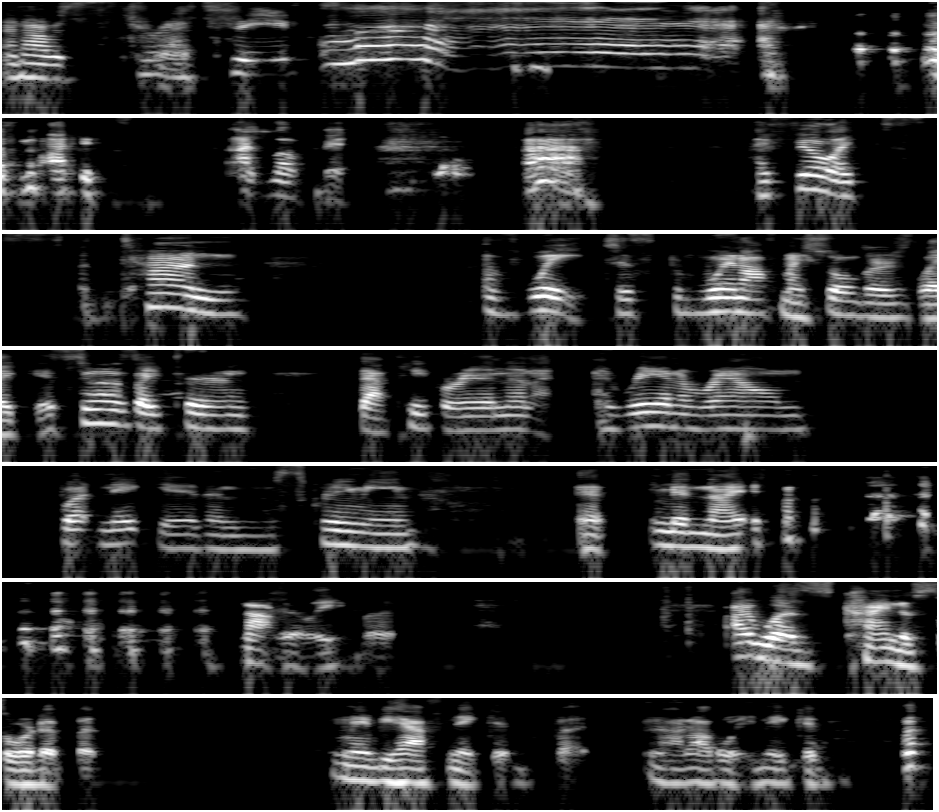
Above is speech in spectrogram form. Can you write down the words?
and I was stretching. nice. I loved it. Ah, I feel like a ton of weight just went off my shoulders. Like as soon as I turned that paper in, and I, I ran around butt naked and screaming at midnight. Not really, but I was kind of, sort of, but maybe half naked, but not all the way naked.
